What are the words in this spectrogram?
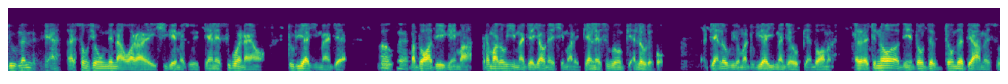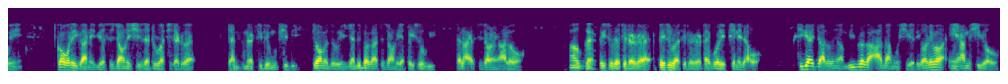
လူလက်နဲ့ဆုံရှုံနေတာဝါတာတွေရှိခဲ့မှဆိုရင်ပြန်လဲစုဖွဲ့နိုင်အောင်ဒုတိယရှိမှန်းချက်ဟုတ်ကဲ့မတော်သေးခင်မှာပထမဆုံးရီမန်းချက်ရောက်တဲ့အချိန်မှာလည်းပြန်လဲစုပုံပြန်လုပ်တယ်ပေါ့ပြန်လုပ်ပြီးတော့မှဒုတိယရီမန်းချက်ကိုပြန်သွားမယ်အဲကျွန်တော်အရင်သုံးသက်သုံးသက်ပြရမယ်ဆိုရင်ကော့ကရိတ်ကနေပြီးစစ်ကြောင်းတွေ80တိုးရဖြစ်တဲ့အတွက်ရန်သူနဲ့ထိတွေ့မှုဖြစ်ပြီးပြောမယ်ဆိုရင်ရန်သူဘက်ကစစ်ကြောင်းတွေကပိတ်ဆို့ပြီးတက်လာတဲ့စစ်ကြောင်းတွေအားလုံးဟုတ်ကဲ့ပိတ်ဆို့တဲ့ဖြစ်တဲ့အတွက်ပိတ်ဆို့တာဖြစ်တဲ့အတွက်တိုက်ပွဲတွေဖြစ်နေတာပေါ့ထိခိုက်ကြဆုံးကြောင့်မိဘကအားသာမှုရှိတယ်ဒီကောင်တွေကအင်အားမရှိတော့ဘူး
